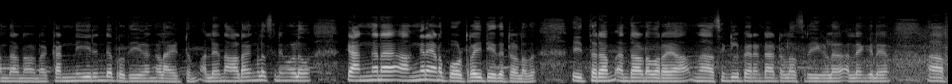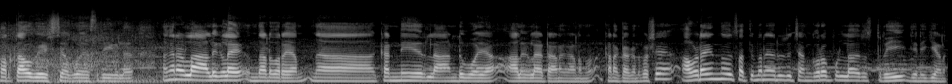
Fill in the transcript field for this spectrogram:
എന്താണ് കണ്ണീരിന്റെ പ്രതീകങ്ങളായിട്ടും അല്ലെങ്കിൽ നാടകങ്ങൾ സിനിമകളും ഒക്കെ അങ്ങനെ അങ്ങനെയാണ് പോർട്രേറ്റ് ചെയ്തിട്ടുള്ളത്. ഇത്തരം എന്താണ് പറയുക സിംഗിൾ പേരന്റായിട്ടുള്ള സ്ത്രീകൾ അല്ലെങ്കിൽ ഭർത്താവ് ഉപേക്ഷിച്ച പോയ സ്ത്രീകൾ അങ്ങനെയുള്ള ആളുകളെ എന്താണ് പറയുക കണ്ണീരിലാണ്ട് പോയ ആളുകളായിട്ടാണ് കാണുന്നത് കണക്കാക്കുന്നത്. പക്ഷേ അവിടെ നിന്ന് സത്യം പറഞ്ഞാൽ ഒരു ചങ്കുറപ്പുള്ള ഒരു സ്ത്രീ ജനിക്കുകയാണ്.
